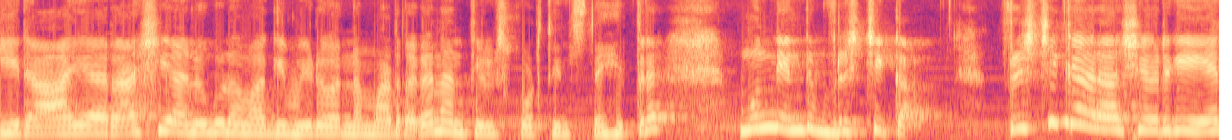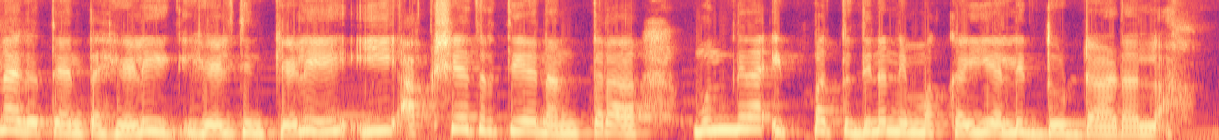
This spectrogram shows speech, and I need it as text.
ಈ ರಾಯ ರಾಶಿ ಅನುಗುಣವಾಗಿ ವಿಡಿಯೋವನ್ನು ಮಾಡಿದಾಗ ನಾನು ತಿಳಿಸ್ಕೊಡ್ತೀನಿ ಸ್ನೇಹಿತರೆ. ಮುಂದಿಂದು ವೃಶ್ಚಿಕ. ವೃಶ್ಚಿಕ ರಾಶಿಯವರಿಗೆ ಏನಾಗುತ್ತೆ ಅಂತ ಹೇಳಿ, ಹೇಳ್ತೀನಿ ಕೇಳಿ. ಈ ಅಕ್ಷಯ ತೃತೀಯ ನಂತರ ಮುಂದಿನ ಇಪ್ಪತ್ತು ದಿನ ನಿಮ್ಮ ಕೈಯಲ್ಲಿ ದುಡ್ಡಾಡಲ್ಲ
